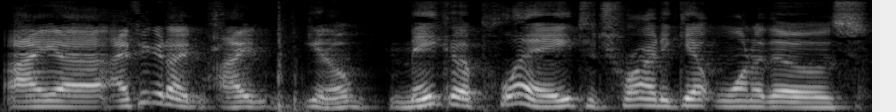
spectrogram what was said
I uh, I figured I'd, I'd you know make a play to try to get one of those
